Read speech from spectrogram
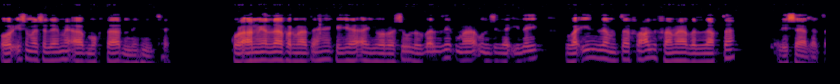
اور اس مسئلے میں آپ مختار نہیں تھے۔ قرآن میں اللہ فرماتے ہیں کہ یا ایو رسول بلغ ما انزل الیک وَإِن لَمْ تَفْعَلْ فَمَا بَلَّغْتَ رسالت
